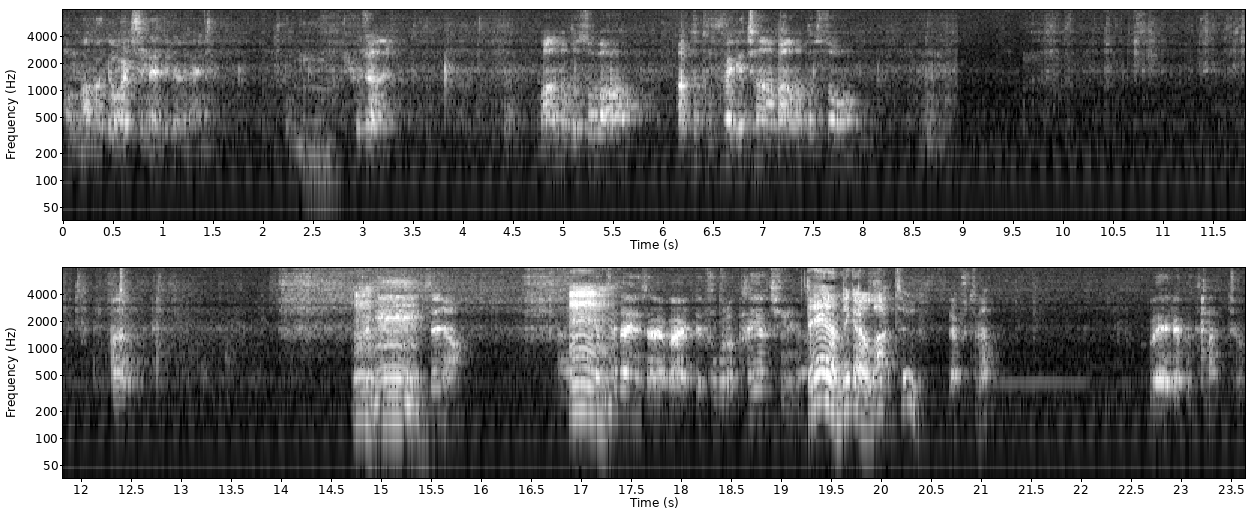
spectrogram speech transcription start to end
엄마 가게 월세 내드려야 해. 효자네. 만 원만 더 써봐. 아무튼 그 후에 괜찮아. 만 원만 더 써. 가자. 세냐? 음. 알바할 때 타이어 치는 년. Damn, they got a lot too. 레프트만? 왜 레프트만 쳐?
